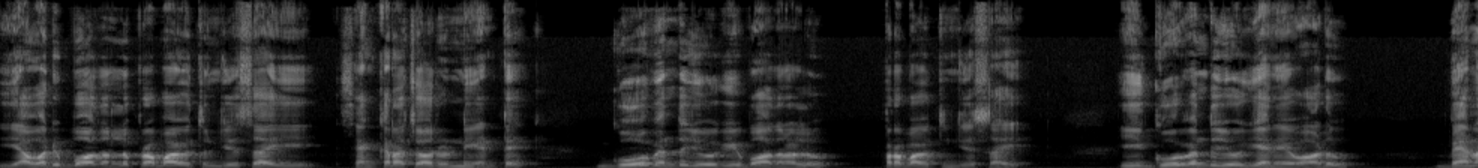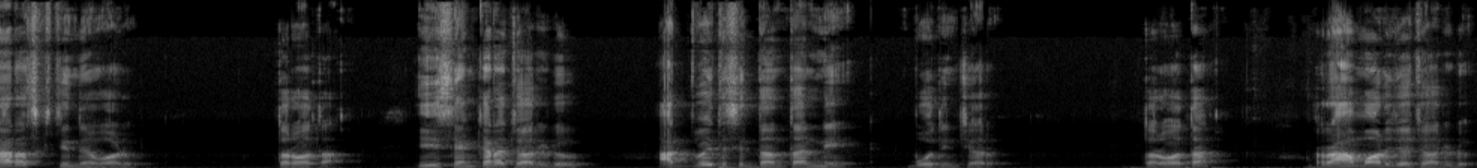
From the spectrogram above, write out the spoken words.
ఎవరి బోధనలు ప్రభావితం చేశాయి శంకరాచార్యుడిని అంటే గోవింద యోగి బోధనలు ప్రభావితం చేశాయి. ఈ గోవింద యోగి అనేవాడు బెనారస్కి చెందినవాడు. తర్వాత ఈ శంకరాచార్యుడు అద్వైత సిద్ధాంతాన్ని బోధించారు. తర్వాత రామానుజాచార్యుడు.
